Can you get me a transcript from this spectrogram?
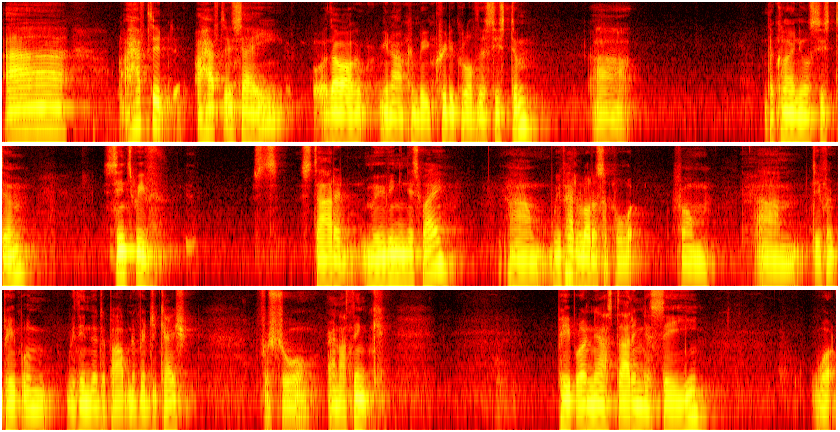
Uh, I have to I have to say, although I, you know I can be critical of the system, uh, the colonial system, since we've s- started moving in this way, um, we've had a lot of support from um, different people within the Department of Education, for sure. And I think people are now starting to see what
